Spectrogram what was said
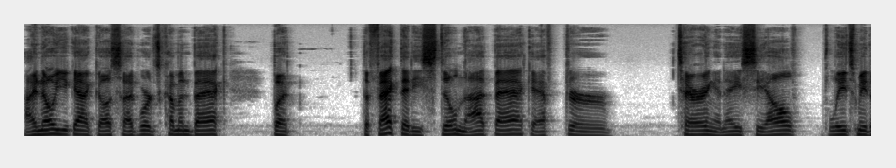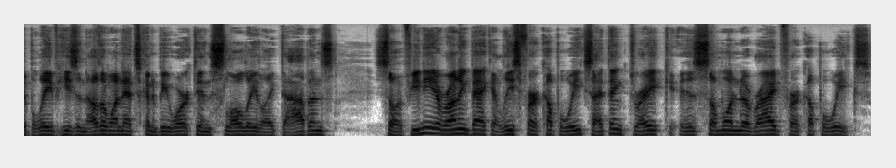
I know you got Gus Edwards coming back, but the fact that he's still not back after tearing an ACL leads me to believe he's another one that's going to be worked in slowly like Dobbins. So if you need a running back at least for a couple weeks, I think Drake is someone to ride for a couple weeks.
